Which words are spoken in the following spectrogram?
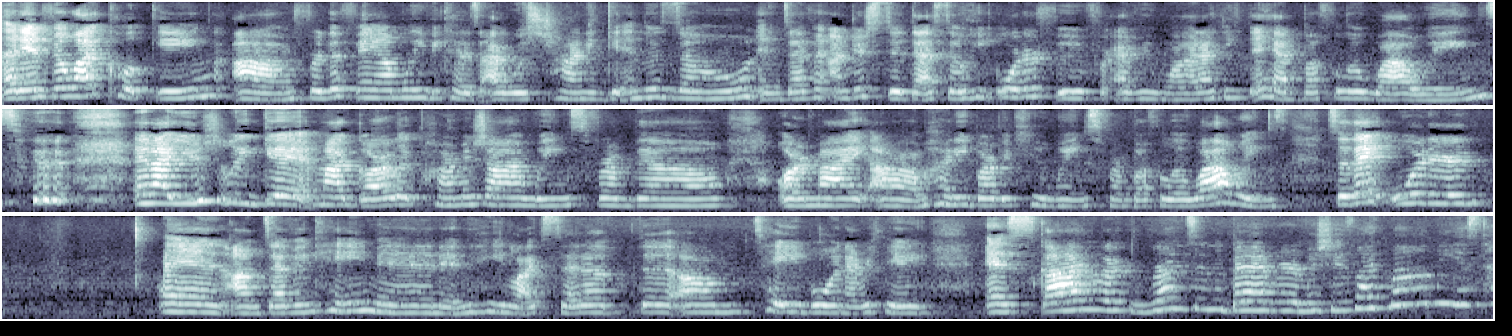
I didn't feel like cooking um, for the family because I was trying to get in the zone and Devin understood that so he ordered food for everyone. I think they had Buffalo Wild Wings and I usually get my garlic parmesan wings from them or my um, honey barbecue wings from Buffalo Wild Wings. So they ordered and um, Devin came in and he like set up the um, table and everything. And Skylar runs in the bedroom and she's like mommy it's time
